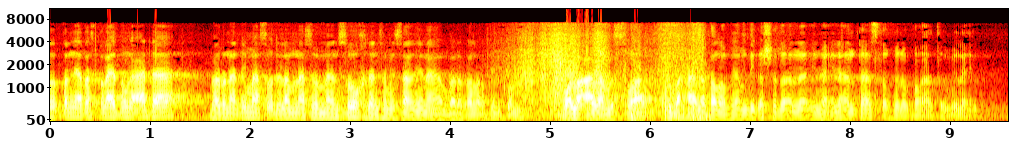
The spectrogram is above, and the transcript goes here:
ternyata setelah itu enggak ada, baru nanti masuk dalam nasikh mansukh dan semisalnya. Nah, barakallahu fikum. Wallahu a'lam bissawab. Subhanakallahumma wa bihamdika asyhadu an la ilaha illa anta astaghfiruka wa atubu ilaik.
